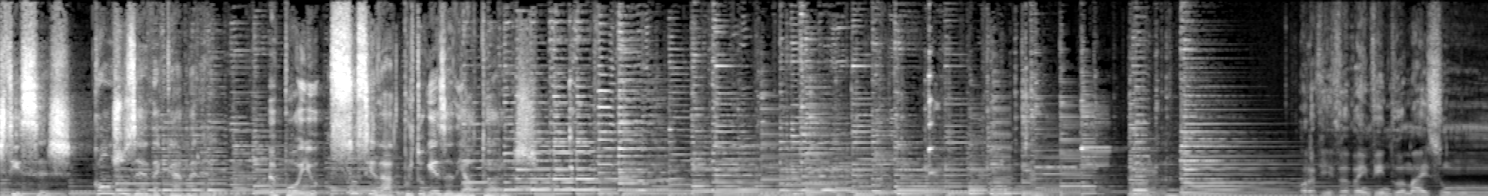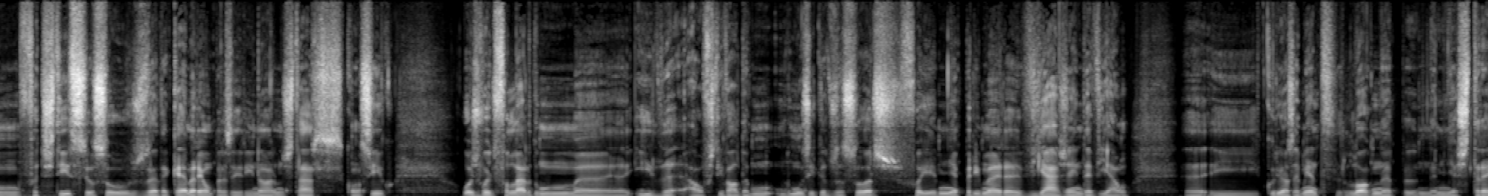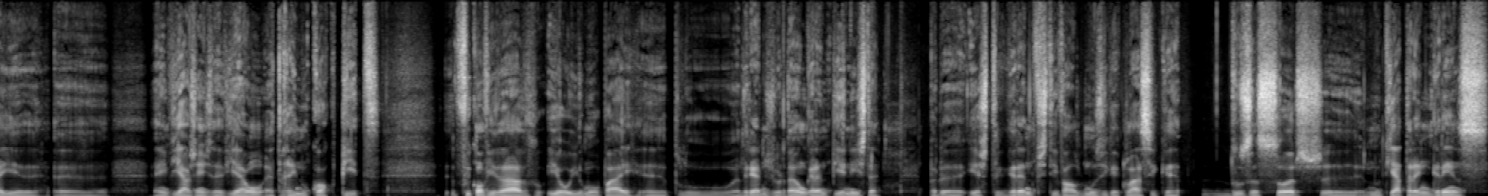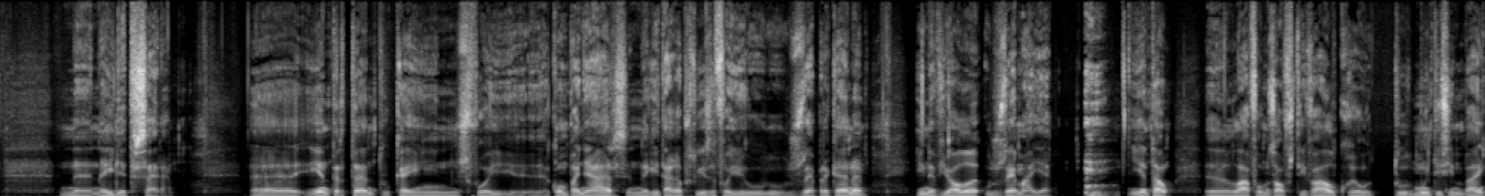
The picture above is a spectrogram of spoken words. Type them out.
Fadistices, com José da Câmara. Apoio Sociedade Portuguesa de Autores. Ora viva, bem-vindo a mais um Fadistice. Eu sou o José da Câmara, é um prazer enorme estar consigo. Hoje vou-lhe falar de uma ida ao Festival de Música dos Açores. Foi a minha primeira viagem de avião. Uh, e curiosamente, logo na, na minha estreia uh, em viagens de avião, aterrei no cockpit. Fui convidado, eu e o meu pai, uh, pelo Adriano Jordão, grande pianista, para este grande festival de música clássica dos Açores, no Teatro Angrense, na, na Ilha Terceira. Uh, entretanto, quem nos foi acompanhar na guitarra portuguesa foi o José Pracana e na viola o José Maia. E então uh, lá fomos ao festival, correu tudo muitíssimo bem.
